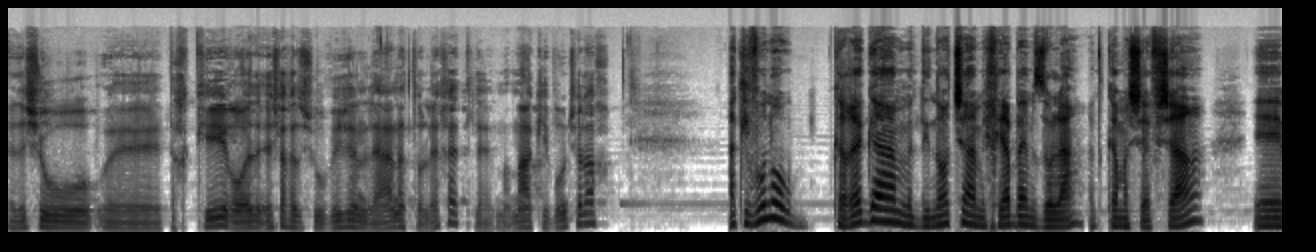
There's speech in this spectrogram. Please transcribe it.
איזשהו אה, תחקיר, או איזה, יש לך איזשהו vision לאן את הולכת? מה הכיוון שלך? הכיוון הוא כרגע מדינות שהמחיה בהן זולה, עד כמה שאפשר. אה,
